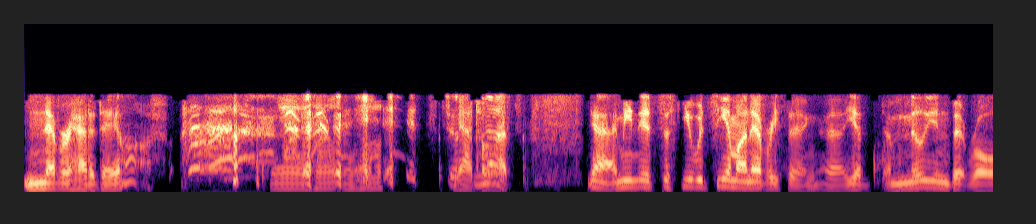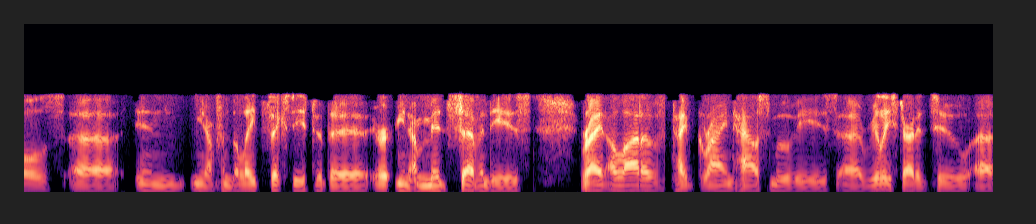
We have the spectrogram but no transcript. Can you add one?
never had a day off. Mhm, mhm. it's just Yeah, totally. nuts. Yeah, I mean, it's just you would see him on everything. Uh, he had a million bit roles uh, in you know from the late '60s to the er, you know mid '70s, right? A lot of type grindhouse movies. Uh, really started to uh,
